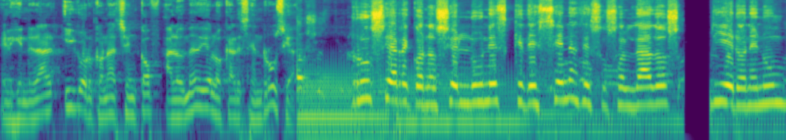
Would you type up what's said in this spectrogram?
el general Igor Konachenkov, a los medios locales en Rusia. Rusia reconoció el lunes que decenas de sus soldados murieron en un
